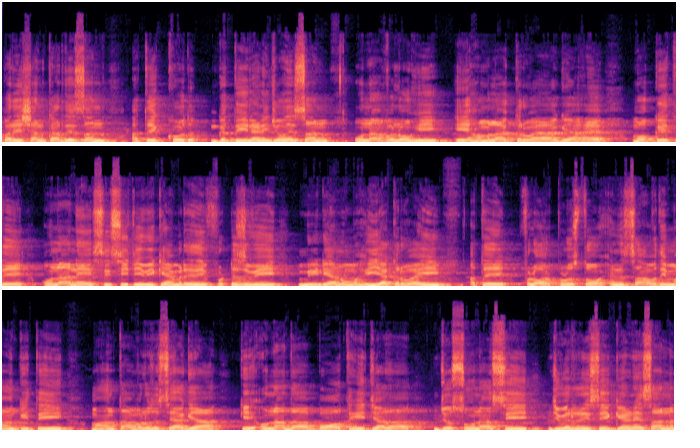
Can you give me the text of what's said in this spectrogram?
ਪਰੇਸ਼ਾਨ ਕਰਦੇ ਸਨ ਅਤੇ ਖੁਦ ਗੱਦੀ ਲੈਣੀ ਚਾਹੁੰਦੇ ਸਨ, ਉਹਨਾਂ ਵੱਲੋਂ ਹੀ ਇਹ ਹਮਲਾ ਕਰਵਾਇਆ ਗਿਆ ਹੈ। ਮੌਕੇ ਤੇ ਉਹਨਾਂ ਨੇ ਸੀਸੀਟੀਵੀ ਕੈਮਰੇ ਦੀ ਫੁਟੇਜ ਵੀ ਮੀਡੀਆ ਨੂੰ ਮੁਹੱਈਆ ਕਰਵਾਈ ਅਤੇ ਫਲੋਰ ਪੁਲਿਸ ਤੋਂ ਇਨਸਾਫ ਦੀ ਮੰਗ ਕੀਤੀ। ਮਹੰਤਾਂ ਵੱਲੋਂ ਦੱਸਿਆ ਗਿਆ ਕਿ ਉਹਨਾਂ ਦਾ ਬਹੁਤ ਹੀ ਜ਼ਿਆਦਾ ਜੋ ਸੋਨਾ ਸੀ, ਜਵੈਲਰੀ ਸੀ, ਗਹਿਣੇ ਸਨ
